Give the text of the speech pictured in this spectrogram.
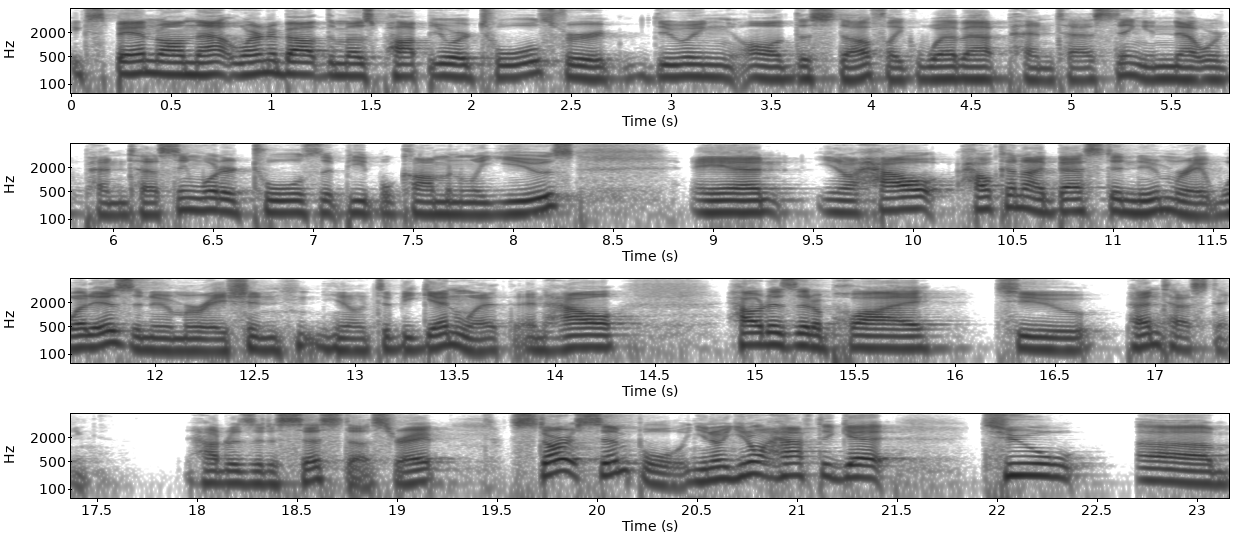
expand on that, learn about the most popular tools for doing all the stuff like web app pen testing and network pen testing. What are tools that people commonly use? And, you know, how how can I best enumerate what is enumeration, you know, to begin with and how how does it apply to pen testing? How does it assist us, right? Start simple. You know, you don't have to get too uh,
